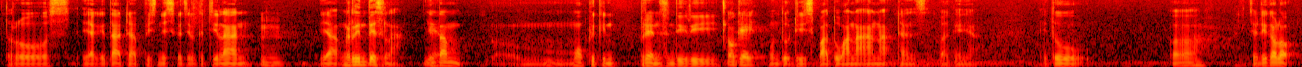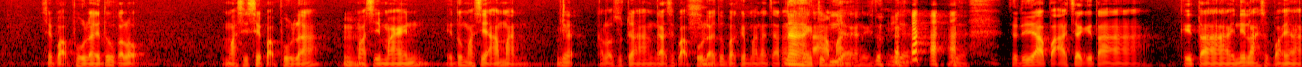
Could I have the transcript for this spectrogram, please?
Terus ya kita ada bisnis kecil-kecilan, ya ngerintis lah. Kita eh, mau bikin brand sendiri Oke. untuk di sepatu anak-anak dan sebagainya. Itu eh, jadi kalau sepak bola itu kalau masih sepak bola, masih main itu masih aman. Ya. Kalau sudah nggak sepak bola itu bagaimana caranya Nah kita itu aman dia. kan gitu. Iya. iya. Jadi apa aja kita kita inilah supaya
